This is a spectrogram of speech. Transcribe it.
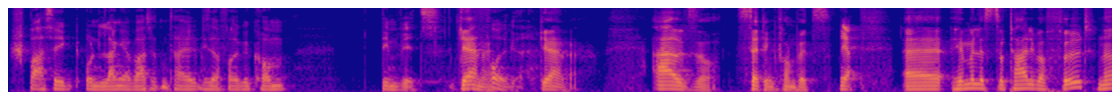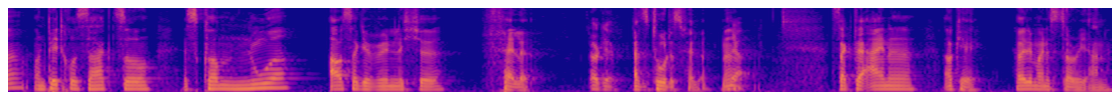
spaßig und lang erwarteten Teil dieser Folge kommen, dem Witz. Gerne. Der Folge. Gerne. Also, Setting vom Witz. Ja. Äh, Himmel ist total überfüllt, ne? Und Petrus sagt so, es kommen nur außergewöhnliche Fälle. Okay. Also Todesfälle, ne? Ja. Sagt der eine, okay, hör dir meine Story an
